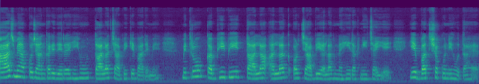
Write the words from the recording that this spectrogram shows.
आज मैं आपको जानकारी दे रही हूँ ताला चाबी के बारे में। मित्रों, कभी भी ताला अलग और चाबी अलग नहीं रखनी चाहिए। ये बदशकुनी होता है।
